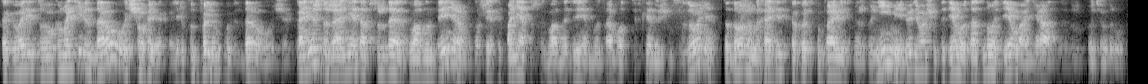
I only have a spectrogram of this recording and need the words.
как говорится, в локомотиве здорового человека или в футбольном клубе здорового человека. Конечно же, они это обсуждают с главным тренером, потому что если понятно, что главный тренер будет работать в следующем сезоне, то должен находиться какой-то компромисс между ними, и люди, в общем-то, делают одно дело, а не разное друг против друга.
